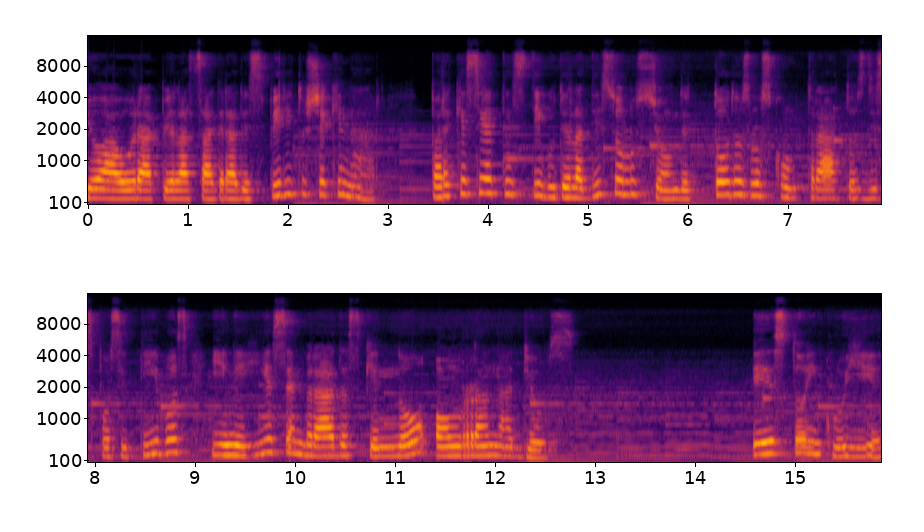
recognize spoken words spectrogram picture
eu ahora pela Sagrado Espírito Shekinah, para que seja testigo de la disolução de todos os contratos, dispositivos e energias sembradas que não honram a Deus. Esto inclui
